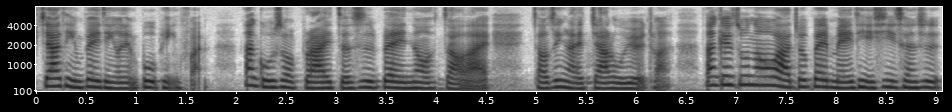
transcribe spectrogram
家庭背景有点不平凡。那鼓手 Bright 则是被 No 找来找进来加入乐团。那 Getsu Nova 就被媒体戏称是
